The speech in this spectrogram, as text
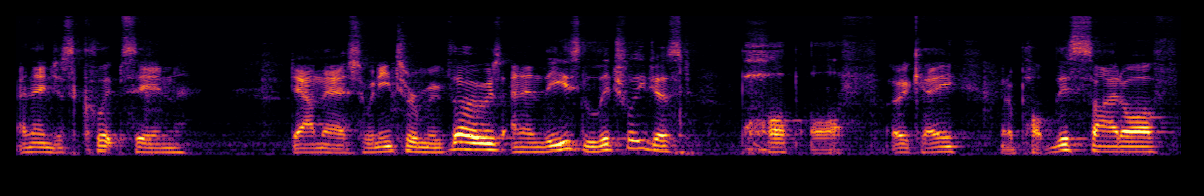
and then just clips in down there. So we need to remove those and then these literally just pop off, okay? I'm gonna pop this side off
